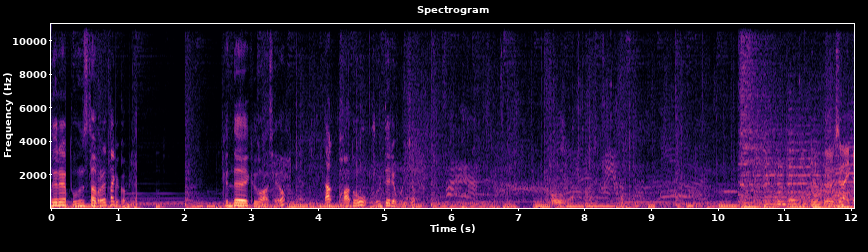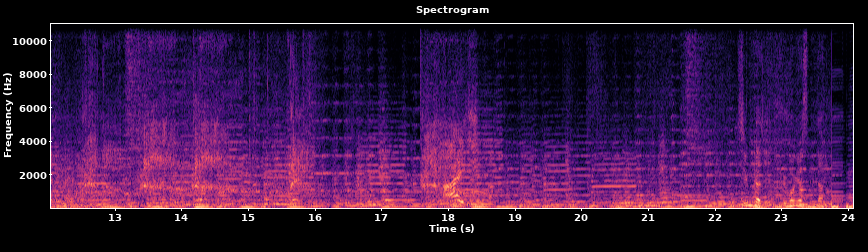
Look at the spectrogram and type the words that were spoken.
오늘은 돈스타브를 탈 겁니다 근데 그거 아세요? 딱 봐도 골 때려 보이죠? 오우야. 그 스나이까 정말. 아이 씨발. 지금까지 그 불멍이었습니다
